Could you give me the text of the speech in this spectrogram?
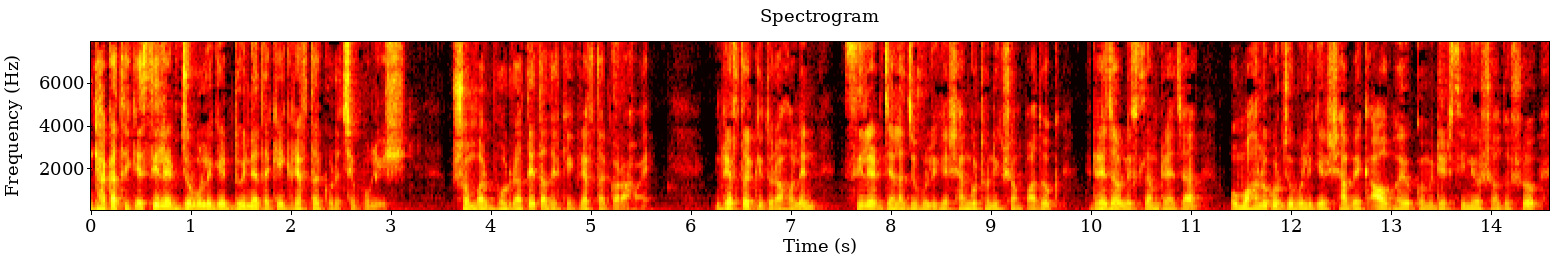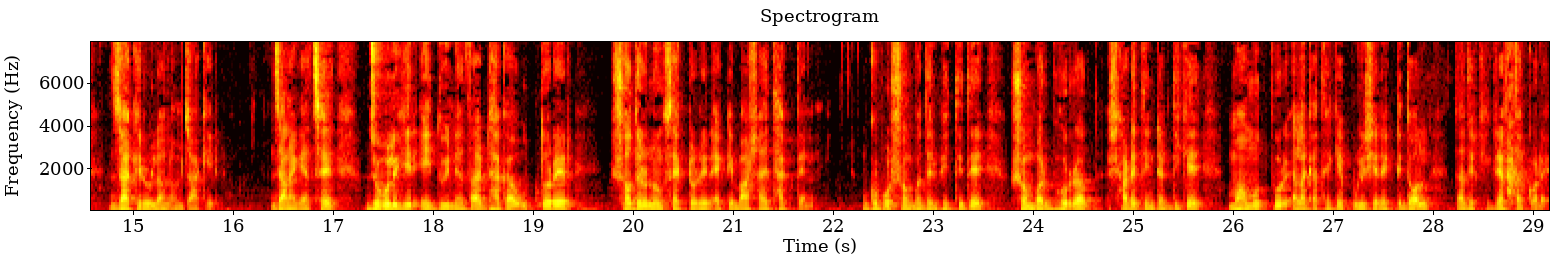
ঢাকা থেকে সিলেট যুবলীগের দুই নেতাকে গ্রেফতার করেছে পুলিশ। সোমবার ভোররাতে তাদেরকে গ্রেফতার করা হয়। গ্রেফতারকৃতরা হলেন সিলেট জেলা যুবলীগের সাংগঠনিক সম্পাদক রেজাউল ইসলাম রেজা ও মহানগর যুবলীগের সাবেক আহ্বায়ক কমিটির সিনিয়র সদস্য জাকিরুল আলম জাকির। জানা গেছে, যুবলীগের এই দুই নেতা ঢাকা উত্তরের সতেরো নং সেক্টরের একটি বাসায় থাকতেন। গোপন সংবাদের ভিত্তিতে সোমবার ভোররাত সাড়ে তিনটার দিকে মোহাম্মদপুর এলাকা থেকে পুলিশের একটি দল তাদেরকে গ্রেফতার করে।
